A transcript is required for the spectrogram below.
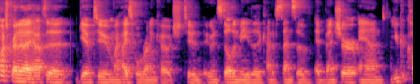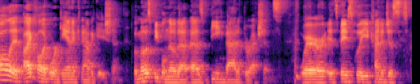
much credit I have to give to my high school running coach to who instilled in me the kind of sense of adventure and you could call it I call it organic navigation but most people know that as being bad at directions where it's basically kind of just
